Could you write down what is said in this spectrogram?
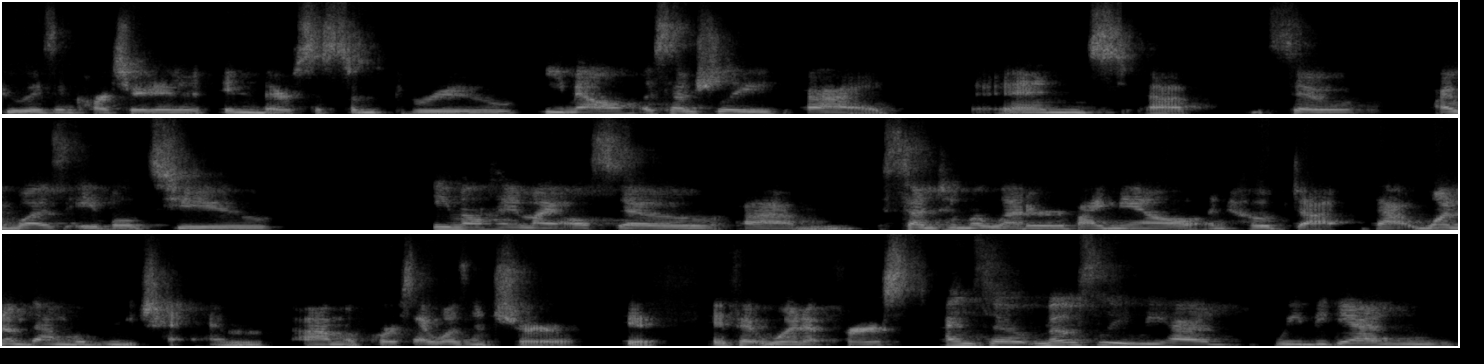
who is incarcerated in their system through email, essentially. Uh, and uh, so I was able to email him. I also um, sent him a letter by mail and hoped that, that one of them would reach him. Um, of course, I wasn't sure if if it would at first. And so mostly we had we began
